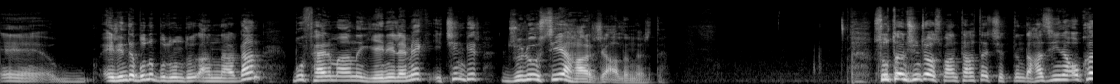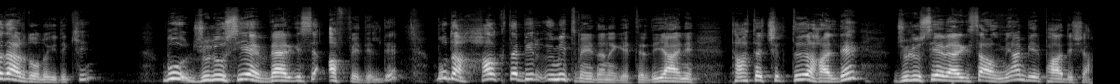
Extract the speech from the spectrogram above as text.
e, elinde bunu bulunduranlardan bu fermanı yenilemek için bir cülusiye harcı alınırdı. Sultan 3. Osman tahta çıktığında hazine o kadar doluydu ki bu culusiye vergisi affedildi. Bu da halkta bir ümit meydana getirdi. Yani tahta çıktığı halde culusiye vergisi almayan bir padişah.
